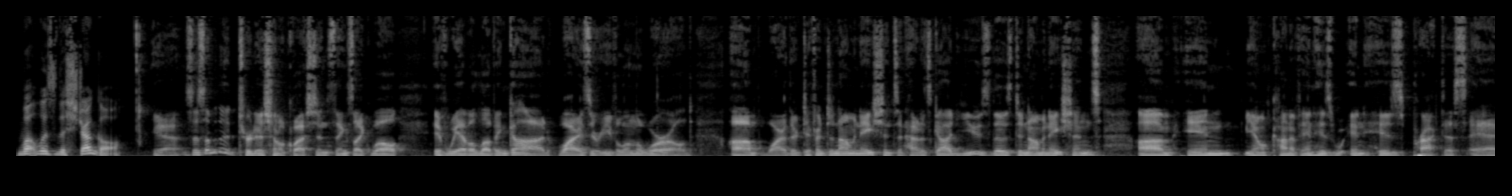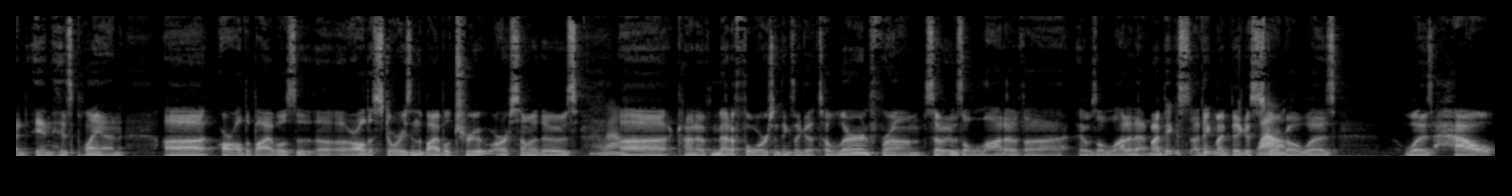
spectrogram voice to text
what was the struggle? Yeah. So some of the traditional questions, things like, well, if we have a loving God, why is there evil in the world? Um, why are there different denominations, and how does God use those denominations um, in you know kind of in his in his practice and in his plan? Uh, are all the Bibles, uh, are all the stories in the Bible true, or some of those oh, wow. uh, kind of metaphors and things like that to learn from? So it was a lot of uh, it was a lot of that. My biggest, I think, my biggest wow. struggle was was how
